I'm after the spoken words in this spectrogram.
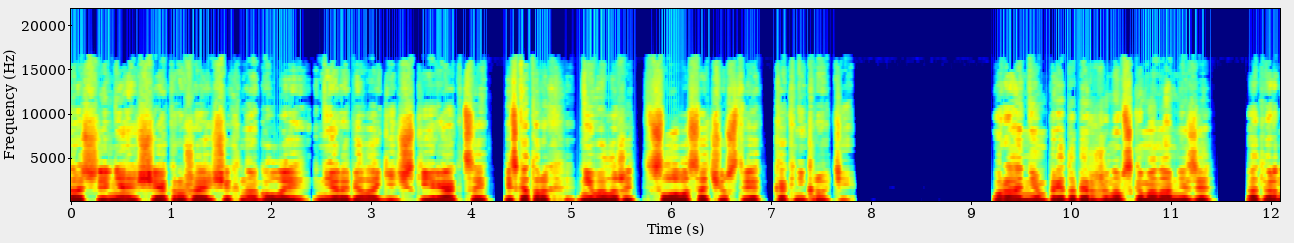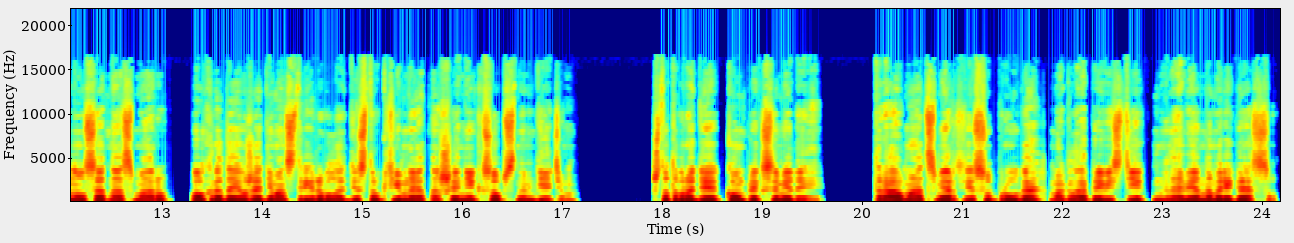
расчленяющий окружающих на голые нейробиологические реакции, из которых не выложить слово сочувствия, как ни крути. В раннем предобержиновском анамнезе отвернулся от нас Мару. Охрада уже демонстрировала деструктивное отношение к собственным детям. Что-то вроде комплекса Медеи. Травма от смерти супруга могла привести к мгновенному регрессу.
